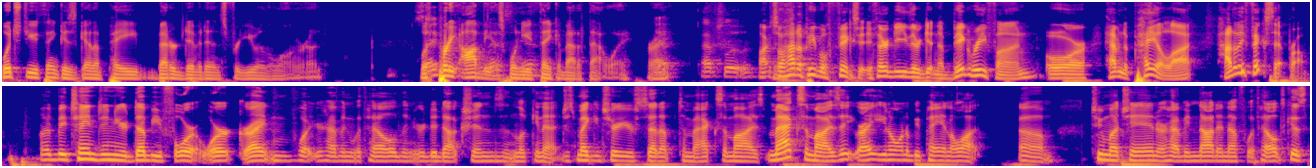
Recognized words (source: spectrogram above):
Which do you think is going to pay better dividends for you in the long run? Well, it's pretty obvious when you think about it that way, right? Yeah. Absolutely. All right. So, how do people fix it? If they're either getting a big refund or having to pay a lot, how do they fix that problem? I'd be changing your W 4 at work, right? And what you're having withheld and your deductions and looking at just making sure you're set up to maximize maximize it, right? You don't want to be paying a lot um, too much in or having not enough withheld because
